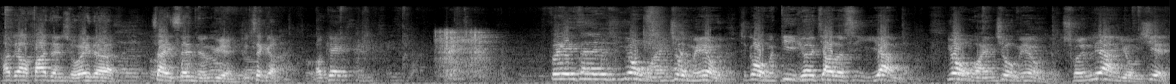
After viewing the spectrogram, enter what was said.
他都要发展所谓的再生能源。就这个，OK。非再生就是用完就没有的，这跟我们地科教的是一样的。用完就没有的，存量有限，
